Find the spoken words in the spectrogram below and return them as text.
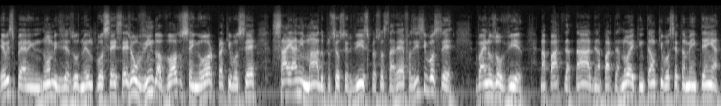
Eu espero, em nome de Jesus mesmo, você esteja ouvindo a voz do Senhor para que você saia animado para o seu serviço, para as suas tarefas. E se você vai nos ouvir na parte da tarde, na parte da noite, então que você também tenha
